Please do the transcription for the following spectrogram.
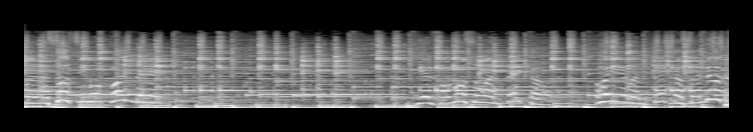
para Sosimo Conde y el famoso Manteca. Oye, Manteca, salud.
